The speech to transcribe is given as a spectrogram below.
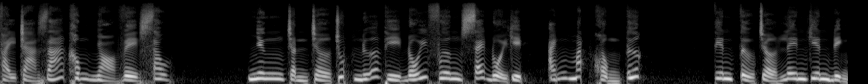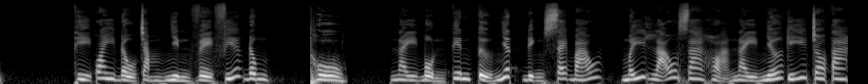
phải trả giá không nhỏ về sau. Nhưng trần chờ chút nữa thì đối phương sẽ đuổi kịp, ánh mắt khổng tước. Tiên tử trở lên kiên định. Thì quay đầu chằm nhìn về phía đông. Thù. Này bổn tiên tử nhất định sẽ báo. Mấy lão gia hỏa này nhớ kỹ cho ta.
